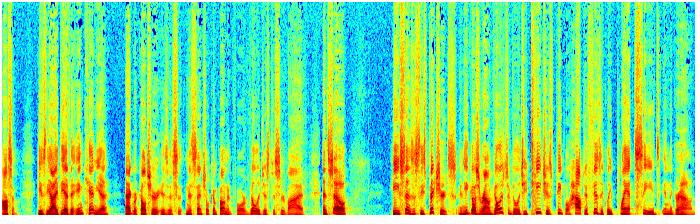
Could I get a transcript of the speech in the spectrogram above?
Awesome. He's the idea that in Kenya, agriculture is an essential component for villages to survive. And so he sends us these pictures, and he goes around village to village. He teaches people how to physically plant seeds in the ground.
